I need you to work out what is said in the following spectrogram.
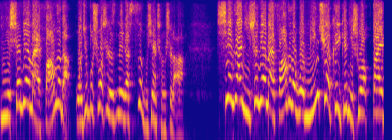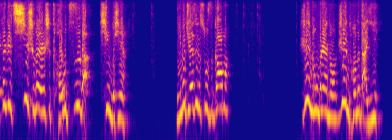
你身边买房子的，我就不说是那个四五线城市了啊。现在你身边买房子的，我明确可以跟你说，百分之七十的人是投资的，信不信？你们觉得这个数字高吗？认同不认同？认同的打一。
